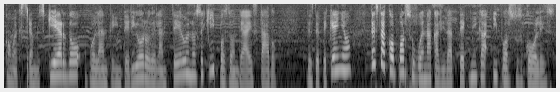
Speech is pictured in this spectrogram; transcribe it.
como extremo izquierdo, volante interior o delantero en los equipos donde ha estado. Desde pequeño destacó por su buena calidad técnica y por sus goles.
